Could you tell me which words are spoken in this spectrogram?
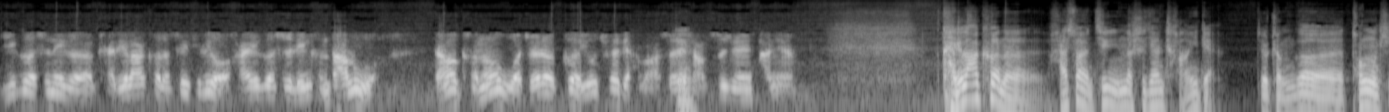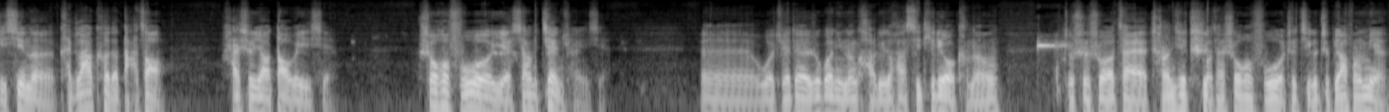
一个是那个凯迪拉克的 CT 六，还有一个是林肯大陆。然后可能我觉得各有优缺点吧，所以想咨询一下您。凯迪拉克呢还算经营的时间长一点，就整个通用体系呢，凯迪拉克的打造还是要到位一些，售后服务也相对健全一些。呃，我觉得如果你能考虑的话，CT 六可能就是说在长期持有、在售后服务这几个指标方面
